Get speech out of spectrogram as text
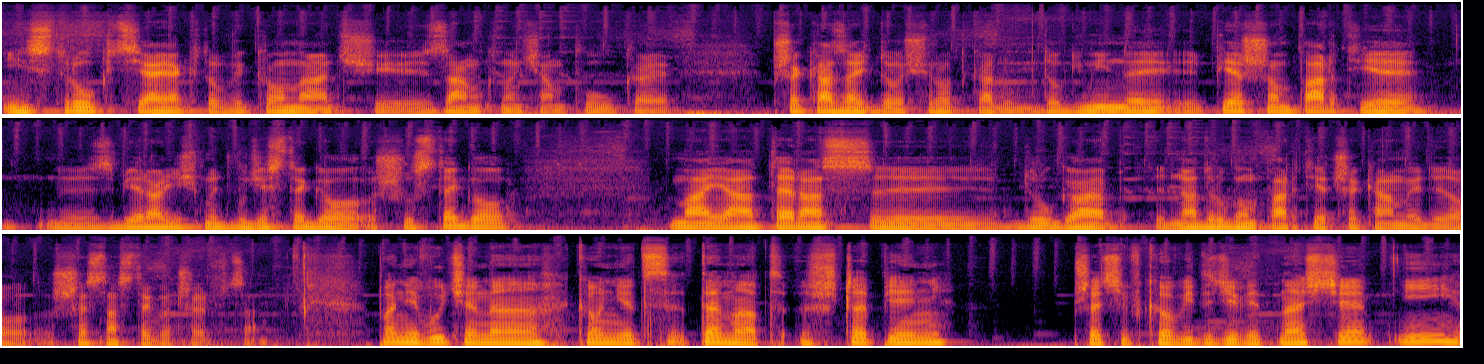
instrukcja, jak to wykonać, y, zamknąć ampułkę, przekazać do ośrodka lub do gminy. Pierwszą partię y, zbieraliśmy 26 maja, teraz y, druga, na drugą partię czekamy do 16 czerwca. Panie wójcie, na koniec temat szczepień przeciw COVID-19 i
